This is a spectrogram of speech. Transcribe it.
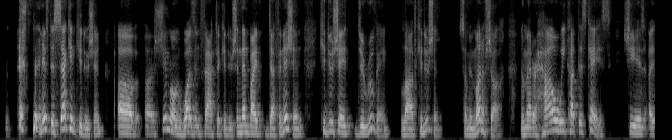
and if the second kedushin of uh, Shimon was in fact a kedushin, then by definition, kedushe de Ruvain lav kedushin. So mimanavshach, no matter how we cut this case, she is uh,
